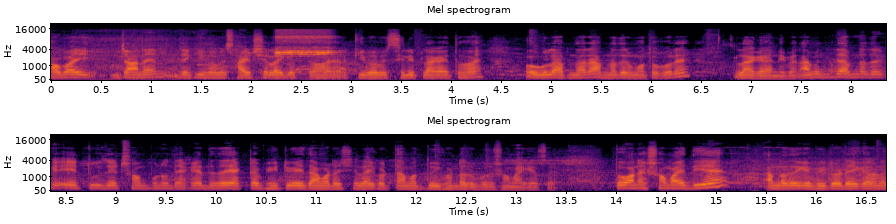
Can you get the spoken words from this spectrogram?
সবাই জানেন যে কীভাবে সাইড সেলাই করতে হয় আর কীভাবে স্লিপ লাগাইতে হয়, ওগুলো আপনারা আপনাদের মতো করে লাগায় নেবেন। আমি যদি আপনাদেরকে এ টু জেড সম্পূর্ণ দেখাইতে যাই, একটা ভিডিও এই জামাটা সেলাই করতে আমার দুই ঘণ্টার উপরে সময় গেছে। তো অনেক সময় দিয়ে আপনাদেরকে ভিডিওটা এই কারণে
